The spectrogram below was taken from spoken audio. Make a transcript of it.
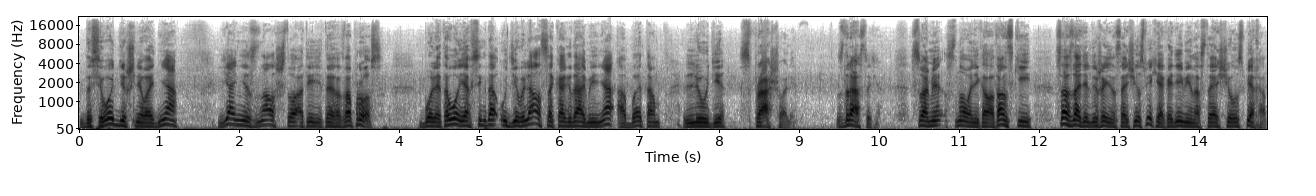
До сегодняшнего дня я не знал, что ответить на этот вопрос. Более того, я всегда удивлялся, когда меня об этом люди спрашивали. Здравствуйте! С вами снова Николай Танский, создатель движения «Настоящий успех» и Академии настоящего успеха.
